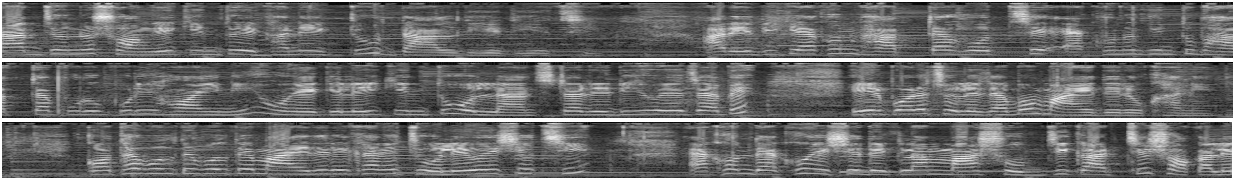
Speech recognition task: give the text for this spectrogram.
তার জন্য সঙ্গে কিন্তু এখানে একটু ডাল দিয়ে দিয়েছি। আর এদিকে এখন ভাতটা হচ্ছে এখনও কিন্তু ভাতটা পুরোপুরি হয়নি, হয়ে গেলেই কিন্তু ওর লাঞ্চটা রেডি হয়ে যাবে। এরপরে চলে যাব মায়েদের ওখানে। কথা বলতে বলতে মায়েদের এখানে চলেও এসেছি। এখন দেখো, এসে দেখলাম মা সবজি কাটছে, সকালে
